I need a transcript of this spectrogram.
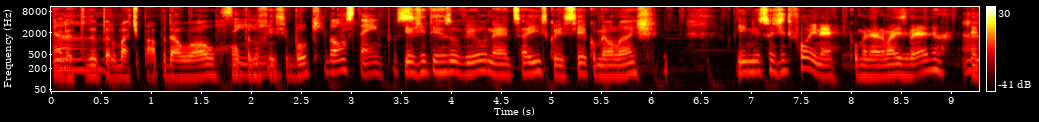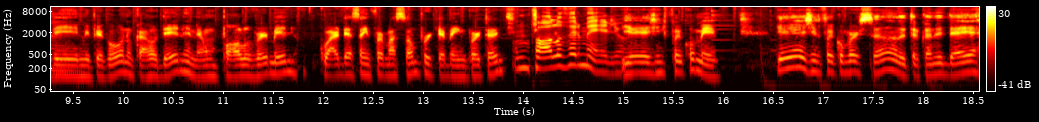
Era Ah. tudo pelo bate-papo da UOL Sim. ou pelo Facebook. Bons tempos. E a gente resolveu, né, de sair, se conhecer, comer um lanche. E nisso a gente foi, né? Como ele era mais velho, Ah. ele me pegou no carro dele, né? Um polo vermelho. Guarda essa informação porque é bem importante. Um polo vermelho. E aí a gente foi comer. E aí a gente foi conversando e trocando ideia.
